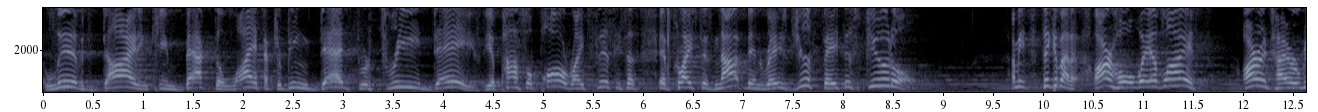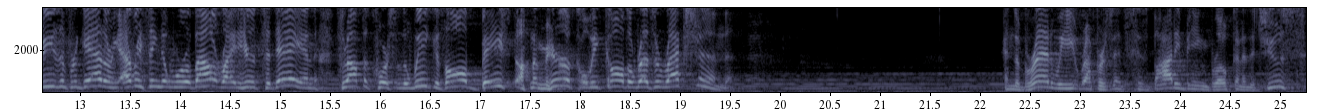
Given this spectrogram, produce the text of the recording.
lived, died, and came back to life after being dead for three days. The Apostle Paul writes this He says, If Christ has not been raised, your faith is futile. I mean, think about it. Our whole way of life, our entire reason for gathering, everything that we're about right here today and throughout the course of the week is all based on a miracle we call the resurrection. And the bread we eat represents his body being broken, and the juice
